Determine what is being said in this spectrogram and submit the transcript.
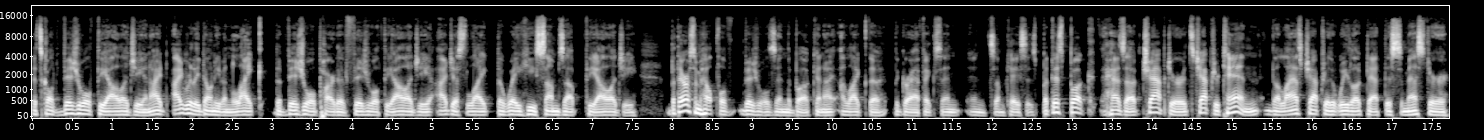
It's called visual theology. And I, I really don't even like the visual part of visual theology. I just like the way he sums up theology. But there are some helpful visuals in the book, and I, I like the, the graphics in, in some cases. But this book has a chapter, it's chapter 10, the last chapter that we looked at this semester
